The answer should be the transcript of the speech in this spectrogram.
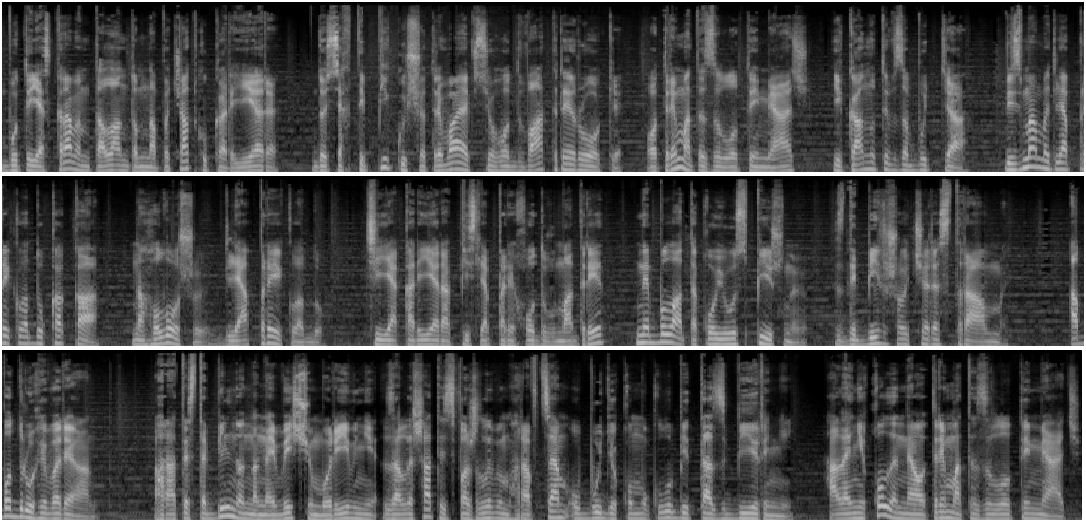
бути яскравим талантом на початку кар'єри, досягти піку, що триває всього 2-3 роки, отримати золотий м'яч і канути в забуття. Візьмемо для прикладу Кака, наголошую, для прикладу, чия кар'єра після переходу в Мадрид не була такою успішною, здебільшого через травми. Або другий варіант грати стабільно на найвищому рівні, залишатись важливим гравцем у будь-якому клубі та збірній, але ніколи не отримати золотий м'яч,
